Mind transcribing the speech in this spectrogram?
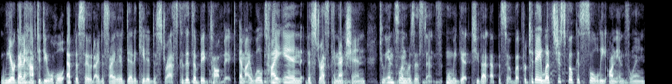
We are going to have to do a whole episode, I decided, dedicated to stress because it's a big topic. And I will mm-hmm. tie in the stress connection to insulin resistance when we get to that episode. But for today, let's just focus solely on insulin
